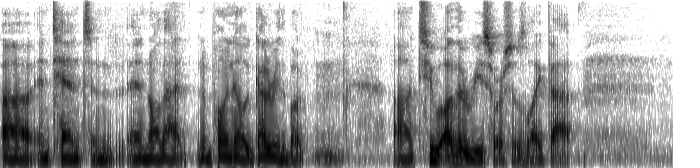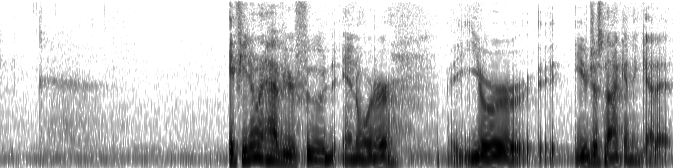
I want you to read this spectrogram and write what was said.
uh, intent and, and all that. Napoleon Hill, got to read the book. Uh, two other resources like that. If you don't have your food in order, you're you're just not going to get it.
